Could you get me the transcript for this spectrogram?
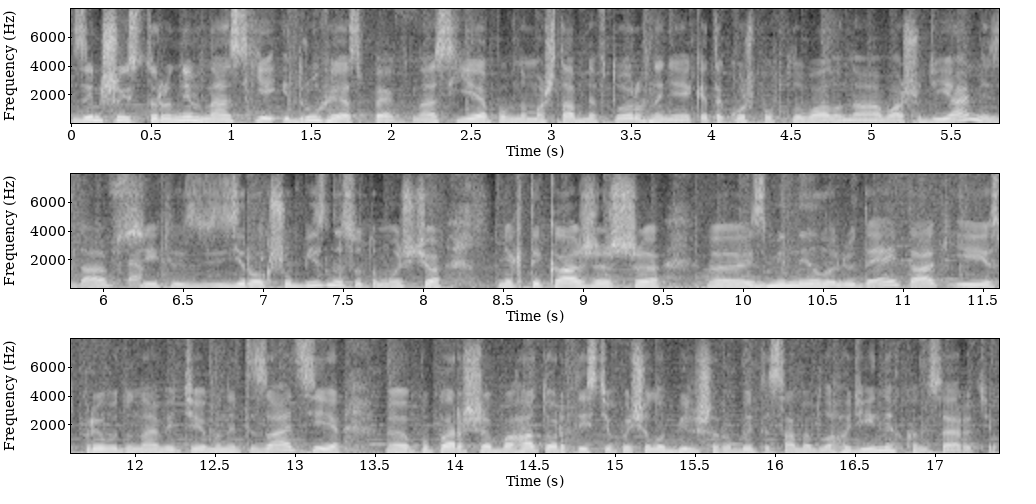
з іншої сторони, в нас є і другий аспект. В нас є повномасштабне вторгнення, яке також повпливало на вашу діяльність, да, всіх зірок шоу-бізнесу, тому що, як ти кажеш, е, змінило людей, так і з приводу навіть монетизації. е, По-перше, багато артистів почало більше робити саме благодійних концертів.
